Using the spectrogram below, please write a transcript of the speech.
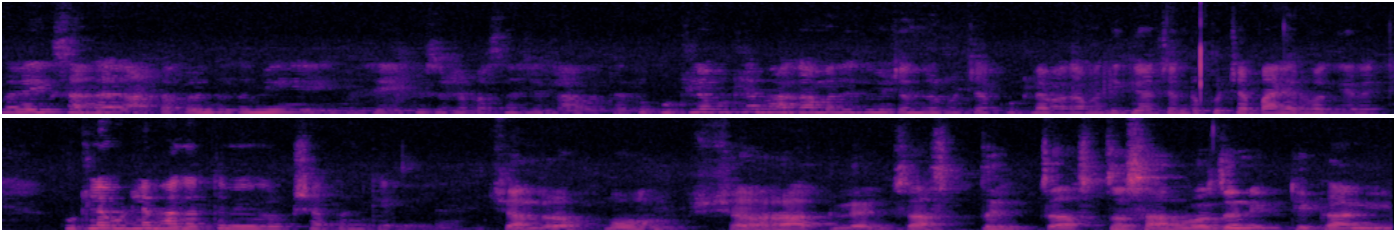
बरं एक सांगा आतापर्यंत तुम्ही एक म्हणजे एकवीस वर्षापासून जे लावत आहे तर कुठल्या कुठल्या भागामध्ये तुम्ही चंद्रपूरच्या कुठल्या भागामध्ये किंवा चंद्रपूरच्या बाहेर वगैरे कुठल्या कुठल्या भागात तुम्ही वृक्षापन केलेलं आहे चंद्रपूर शहरातले जास्तीत जास्त सार्वजनिक ठिकाणी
